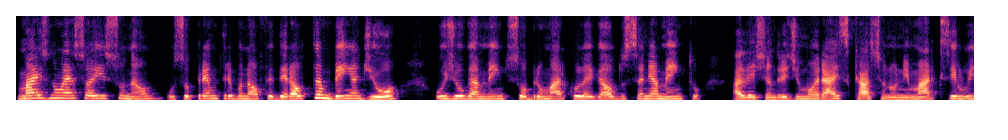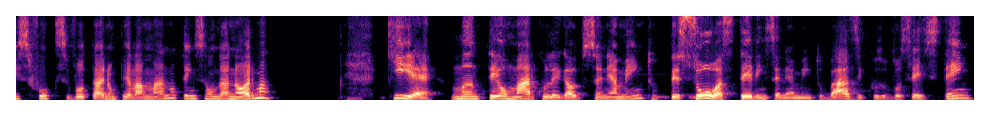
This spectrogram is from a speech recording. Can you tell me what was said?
Mas não é só isso, não. O Supremo Tribunal Federal também adiou o julgamento sobre o marco legal do saneamento. Alexandre de Moraes, Cássio Nunes Marques e Luiz Fux votaram pela manutenção da norma que é manter o marco legal do saneamento, pessoas terem saneamento básico, vocês têm,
